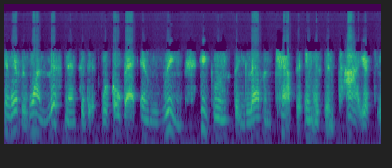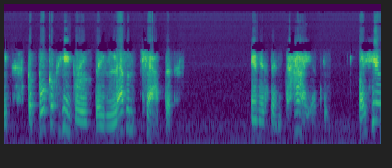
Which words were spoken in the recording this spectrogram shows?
and every one listening to this will go back and read Hebrews, the 11th chapter in its entirety. The book of Hebrews, the 11th chapter in its entirety. But here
